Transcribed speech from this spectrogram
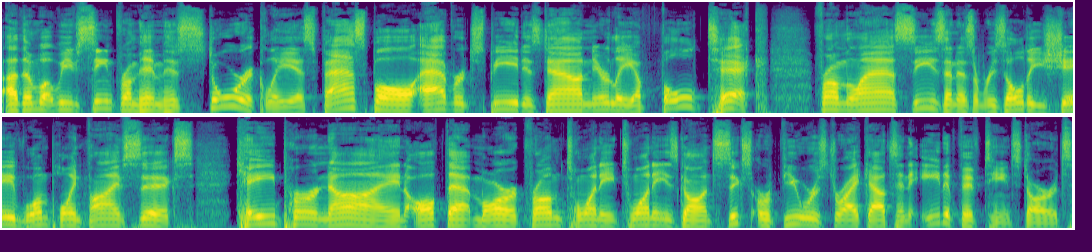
uh, than what we've seen from him historically. His fastball average speed is down nearly a full tick from last season. As a result, he shaved 1.56 K per nine off that mark from 2020. He's gone six or fewer strikeouts in eight of 15 starts,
